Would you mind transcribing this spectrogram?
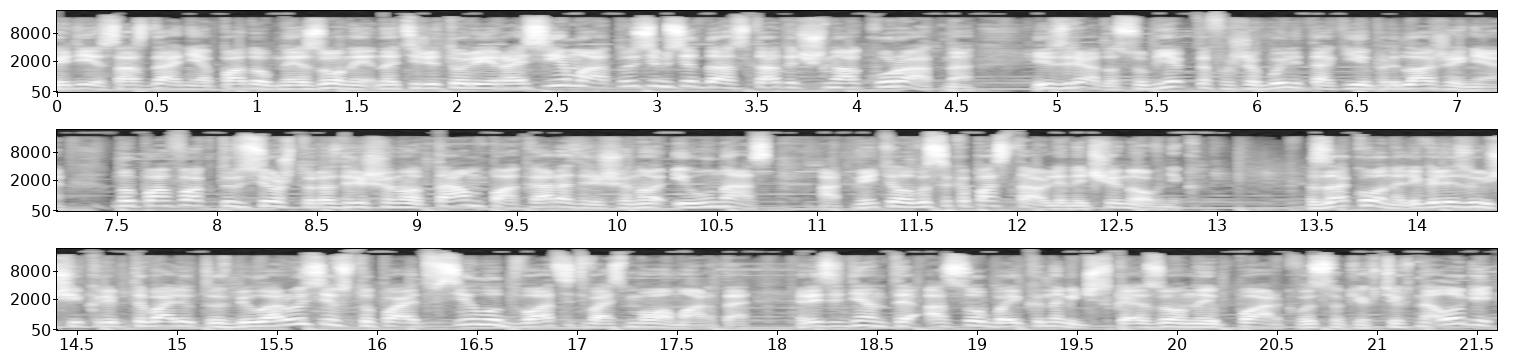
К идее создания подобной зоны на территории России мы относимся достаточно аккуратно. Из ряда субъектов уже были такие предложения. Но по факту все, что разрешено там, пока разрешено и у нас, отметил высокопоставленный чиновник. Законы, легализующие криптовалюту в Беларуси, вступают в силу 28 марта. Резиденты особой экономической зоны «Парк высоких технологий»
